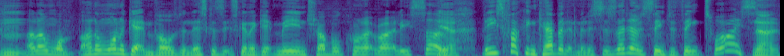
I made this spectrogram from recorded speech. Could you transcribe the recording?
Mm. I don't want. I don't want to get involved in this because it's going to get me in trouble. Quite rightly so. Yeah. These fucking cabinet ministers, they don't seem to think twice. No,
